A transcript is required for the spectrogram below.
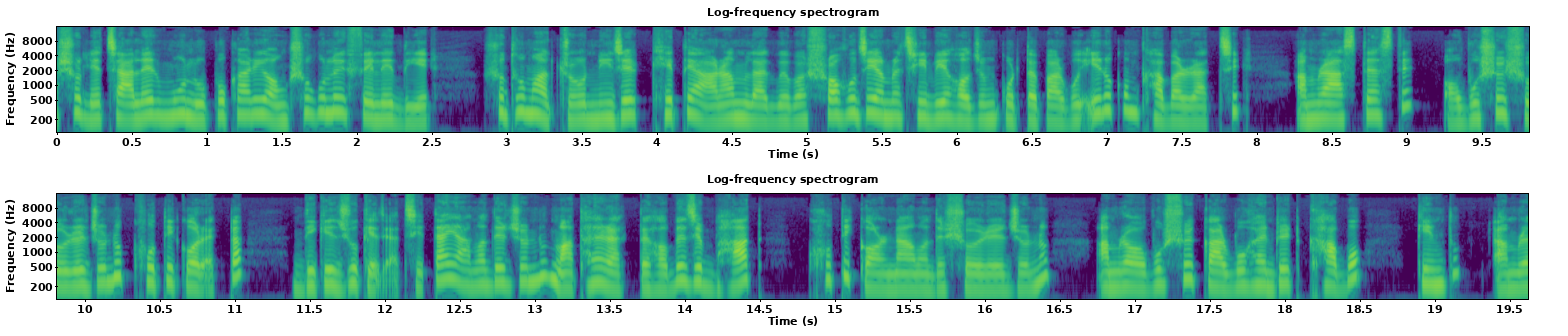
আসলে চালের মূল উপকারী অংশগুলোই ফেলে দিয়ে শুধুমাত্র নিজের খেতে আরাম লাগবে বা সহজেই আমরা চিবিয়ে হজম করতে পারব, এরকম খাবার রাখছি, আমরা আস্তে আস্তে অবশ্যই শরীরের জন্য ক্ষতিকর একটা দিকে ঝুঁকে যাচ্ছি। তাই আমাদের জন্য মাথায় রাখতে হবে যে ভাত ক্ষতিকর না আমাদের শরীরের জন্য। আমরা অবশ্যই কার্বোহাইড্রেট খাব কিন্তু আমরা,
